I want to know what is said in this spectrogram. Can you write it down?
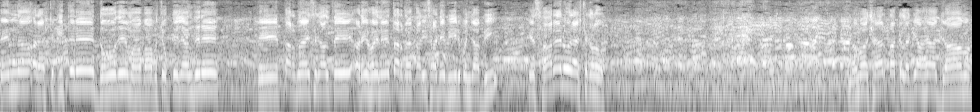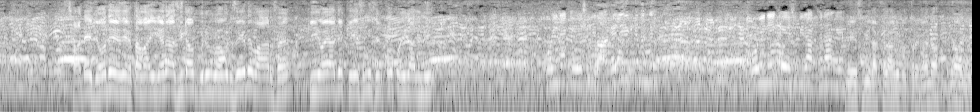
ਤਿੰਨ ਅਰੈਸਟ ਕੀਤੇ ਨੇ, ਦੋ ਦੇ ਮਾਪੇ ਚੁੱਕ ਕੇ ਲਿਆਂਦੇ ਨੇ ਤੇ ਧਰਨਾ ਇਸ ਗੱਲ ਤੇ ਅੜੇ ਹੋਏ ਨੇ, ਧਰਨਾਕਾਰੀ ਸਾਡੇ ਵੀਰ ਪੰਜਾਬੀ ਕਿ ਸਾਰਿਆਂ ਨੂੰ ਅਰੈਸਟ ਕਰੋ। ਨਵਾਂ ਸ਼ਹਿਰ ਤੱਕ ਲੱਗਿਆ ਹੋਇਆ ਜਾਮ। ਸਾਡੇ ਯੋਧੇ ਦੇਖਤਾ ਬਾਈ ਕਹਿੰਦਾ, ਅਸੀਂ ਤਾਂ ਗੁਰੂ ਗੋਬਿੰਦ ਸਿੰਘ ਦੇ ਵਾਰਸ ਹਾਂ। ਕੀ ਹੋਇਆ? ਜੇ ਕੇਸ ਨਹੀਂ ਸਿਰ ਤੇ ਕੋਈ ਗੱਲ ਨਹੀਂ ਨਾ ਕੇਸ ਵੀ ਰੱਖ ਲਾਂਗੇ ਬੰਦੇ। ਕੋਈ ਨਹੀਂ ਕੇਸ ਵੀ ਰੱਖ ਲਾਂਗੇ। ਕੇਸ ਵੀ ਰੱਖ ਲਾਂਗੇ ਪੁੱਤਰ ਕਹਿੰਦਾ। ਲਓ ਜੀ।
